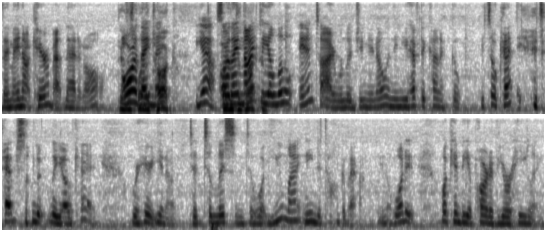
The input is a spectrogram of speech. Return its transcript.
They may not care about that at all. They just or they may, talk. Yeah, or they might be a little anti-religion, you know, and then you have to kind of go. It's okay. It's absolutely okay. We're here, you know, to, to listen to what you might need to talk about. You know, what it what can be a part of your healing.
